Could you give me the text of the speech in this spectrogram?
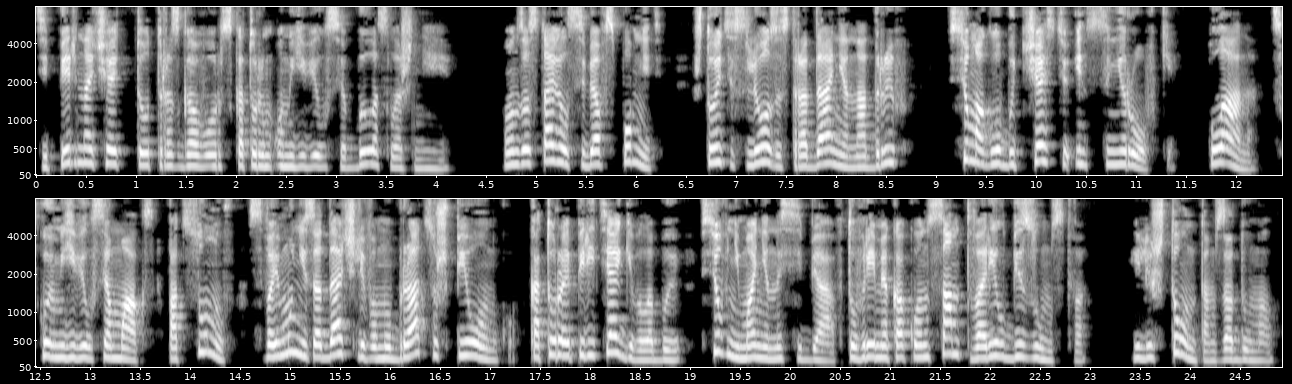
Теперь начать тот разговор, с которым он явился, было сложнее. Он заставил себя вспомнить, что эти слезы, страдания, надрыв – все могло быть частью инсценировки, плана, с коим явился Макс, подсунув своему незадачливому братцу шпионку, которая перетягивала бы все внимание на себя, в то время как он сам творил безумство. Или что он там задумал?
